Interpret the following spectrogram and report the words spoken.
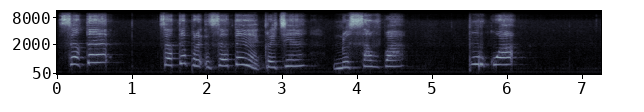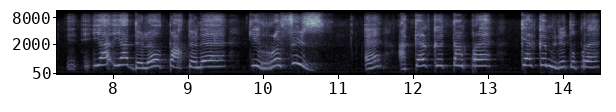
Certains, chrétiens ne savent pas pourquoi il y, a, de leurs partenaires qui refusent, hein, à quelques temps près, quelques minutes près,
